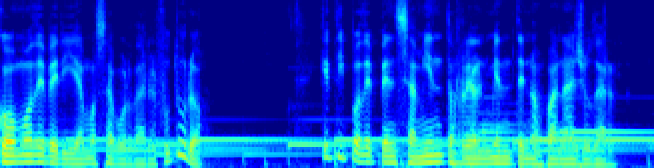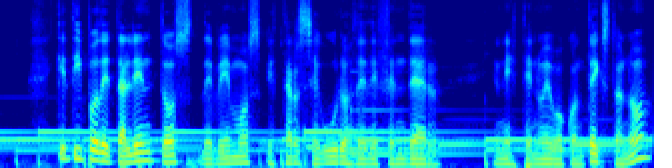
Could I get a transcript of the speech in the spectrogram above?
¿cómo deberíamos abordar el futuro? ¿Qué tipo de pensamientos realmente nos van a ayudar? ¿Qué tipo de talentos debemos estar seguros de defender en este nuevo contexto, no?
